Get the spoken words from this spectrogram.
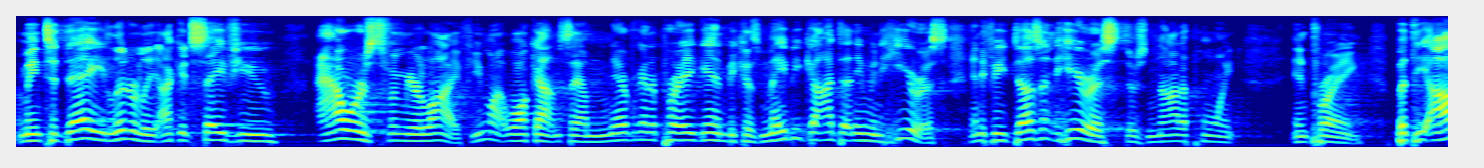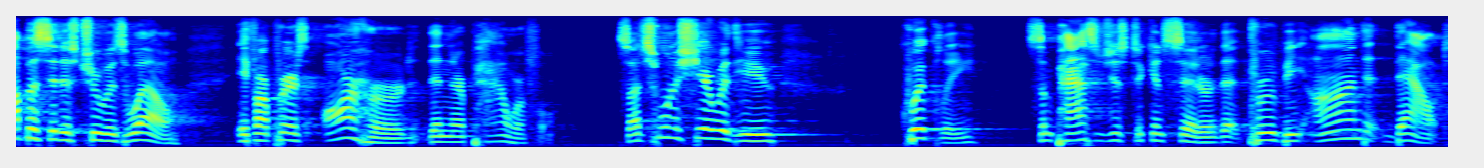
I mean, today, literally, I could save you hours from your life. You might walk out and say, I'm never going to pray again because maybe God doesn't even hear us. And if He doesn't hear us, there's not a point in praying. But the opposite is true as well. If our prayers are heard, then they're powerful. So I just want to share with you quickly some passages to consider that prove beyond doubt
